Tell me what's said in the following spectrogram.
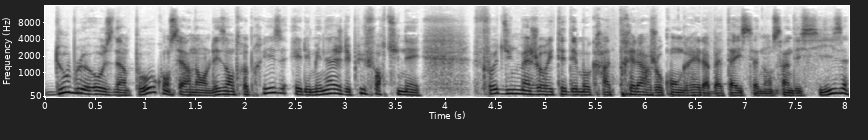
double hausse d'impôts concernant les entreprises et les ménages les plus fortunés. Faute d'une majorité démocrate très large au Congrès, la bataille s'annonce indécise,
